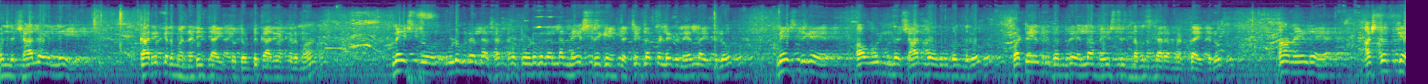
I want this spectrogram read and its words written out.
ಒಂದು ಶಾಲೆಯಲ್ಲಿ ಕಾರ್ಯಕ್ರಮ ನಡೀತಾ ಇತ್ತು, ದೊಡ್ಡ ಕಾರ್ಯಕ್ರಮ. ಮೇಷ್ಟ್ರು ಹುಡುಗರೆಲ್ಲ, ಸಣ್ಣ ಪುಟ್ಟ ಹುಡುಗರೆಲ್ಲ ಮೇಷ್ಟ್ರಿಗೆ ಇಂಥ ಎಲ್ಲ ಇದ್ರು. ಮೇಷ್ಟ್ರಿಗೆ ಆ ಊರಿನಿಂದ ಶಾನ್ಭೋಗರು ಬಂದರು, ಪಟೇಲರು ಬಂದರು ಎಲ್ಲ ಮೇಷ್ಟ್ರಿಗೆ ನಮಸ್ಕಾರ ಮಾಡ್ತಾ ಇದ್ದರು ಆಮೇಲೆ ಅಷ್ಟೊತ್ತಿಗೆ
